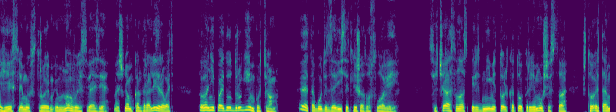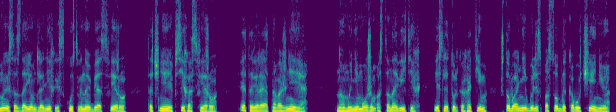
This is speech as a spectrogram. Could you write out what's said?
Если мы встроим им новые связи, начнем контролировать, то они пойдут другим путем. Это будет зависеть лишь от условий. Сейчас у нас перед ними только то преимущество, что это мы создаем для них искусственную биосферу, точнее психосферу. Это, вероятно, важнее. Но мы не можем остановить их если только хотим, чтобы они были способны к обучению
